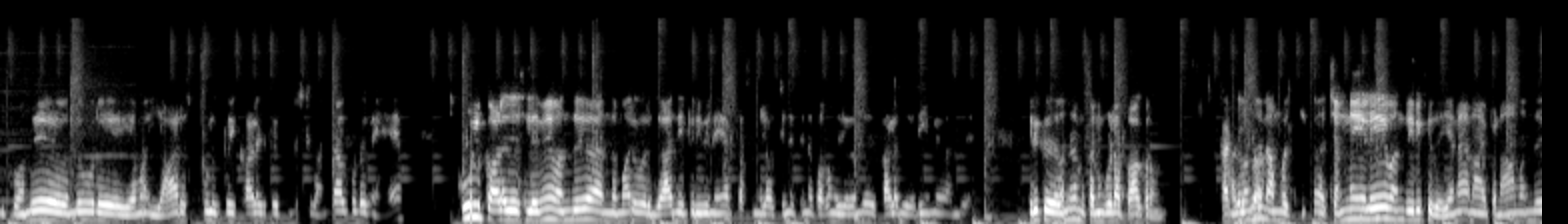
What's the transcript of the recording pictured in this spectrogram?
இப்போ வந்து வந்து ஒரு எவன் யாரு ஸ்கூலுக்கு போய் காலேஜ் போய் முடிச்சுட்டு வந்தா கூடவே ஸ்கூல் காலேஜஸ்லயுமே வந்து அந்த மாதிரி ஒரு ஜாதி பிரிவினையா பசங்களை சின்ன சின்ன பசங்களை வந்து காலேஜ் வரையுமே வந்து இருக்கிறத வந்து நம்ம கண்கூடா பாக்குறோம். அது வந்து நம்ம சென்னையிலே வந்து இருக்குது. ஏன்னா நான் இப்ப நான் வந்து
